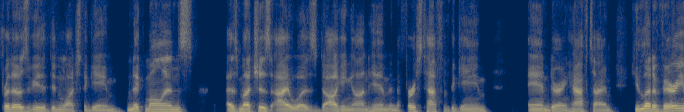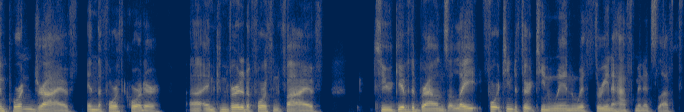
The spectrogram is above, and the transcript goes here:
For those of you that didn't watch the game, Nick Mullens, as much as I was dogging on him in the first half of the game and during halftime, he led a very important drive in the fourth quarter uh, and converted a fourth and five to give the Browns a late 14 to 13 win with three and a half minutes left,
